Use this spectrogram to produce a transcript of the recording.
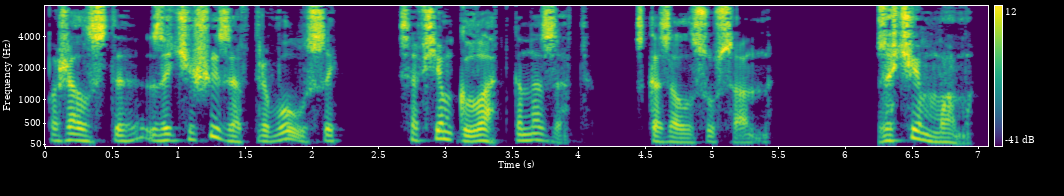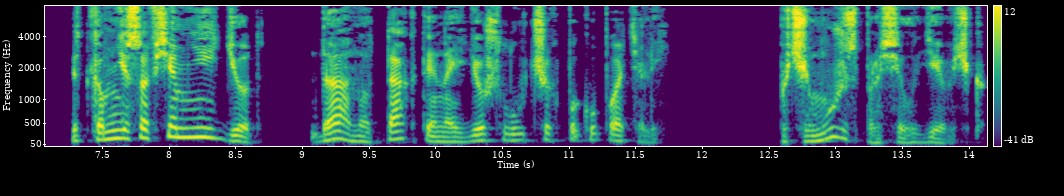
Пожалуйста, зачеши завтра волосы совсем гладко назад, — сказала Сусанна. — Зачем, мама? Это ко мне совсем не идет. Да, но так ты найдешь лучших покупателей. Почему же, спросила девочка.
